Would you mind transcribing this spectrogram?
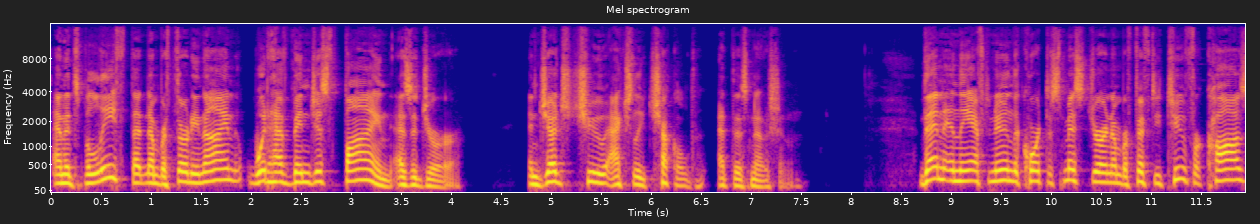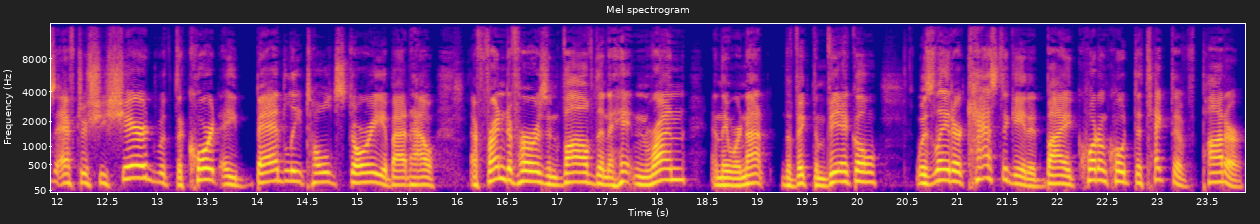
and its belief that number 39 would have been just fine as a juror. And Judge Chu actually chuckled at this notion. Then in the afternoon, the court dismissed juror number 52 for cause after she shared with the court a badly told story about how a friend of hers involved in a hit and run, and they were not the victim vehicle, was later castigated by quote unquote detective Potter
